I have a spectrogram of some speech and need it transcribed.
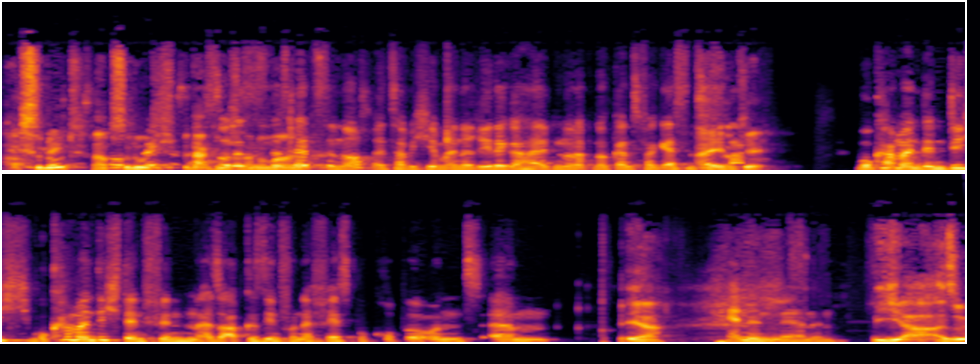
Absolut, möchtest absolut. möchtest, ich bedanke achso, mich das ist das letzte noch. Jetzt habe ich hier meine Rede gehalten und habe noch ganz vergessen zu Ei, sagen, okay. wo kann man denn dich, wo kann man dich denn finden? Also abgesehen von der Facebook-Gruppe und ähm, ja. kennenlernen. Ja, also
